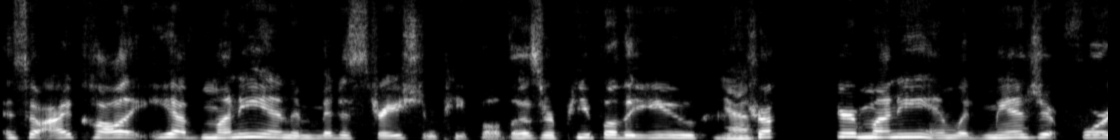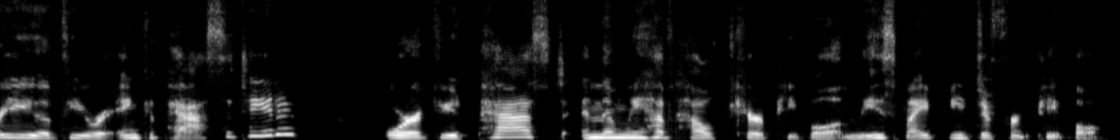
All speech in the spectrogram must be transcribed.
And so I call it you have money and administration people. Those are people that you yeah. trust your money and would manage it for you if you were incapacitated or if you'd passed. And then we have healthcare people, and these might be different people.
